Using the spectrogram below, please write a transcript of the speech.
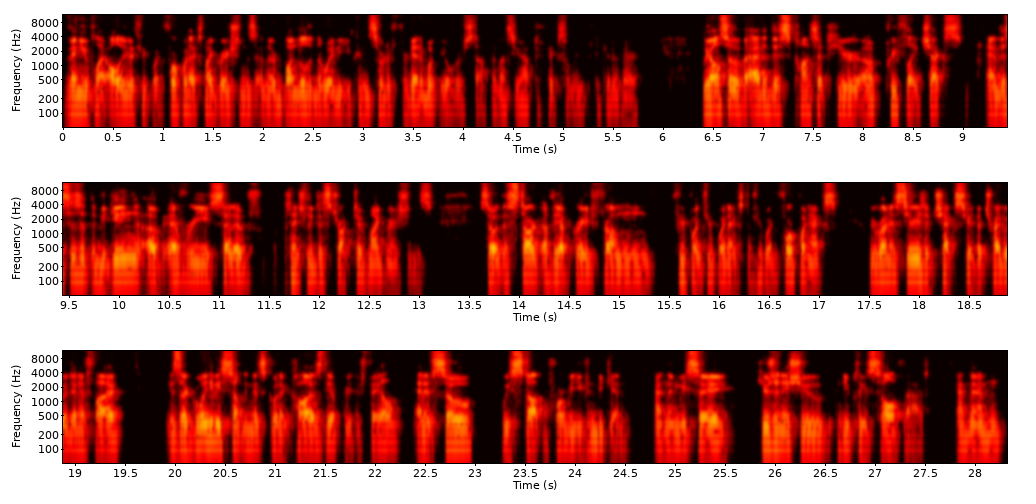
then you apply all your 3.4.x migrations, and they're bundled in a way that you can sort of forget about the older stuff unless you have to fix something particular there. We also have added this concept here of pre-flight checks, and this is at the beginning of every set of potentially destructive migrations. So at the start of the upgrade from 3.3.x to 3.4.x, we run a series of checks here that try to identify, is there going to be something that's going to cause the upgrade to fail? And if so, we stop before we even begin. And then we say, here's an issue, can you please solve that? And then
